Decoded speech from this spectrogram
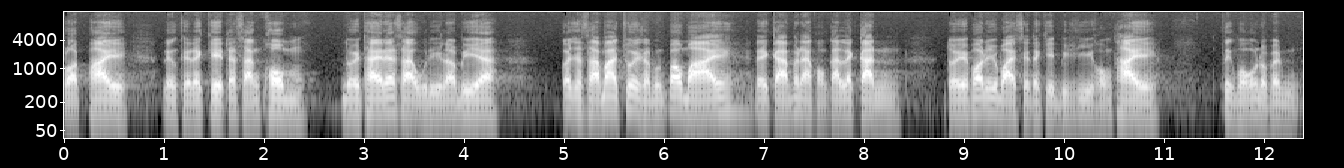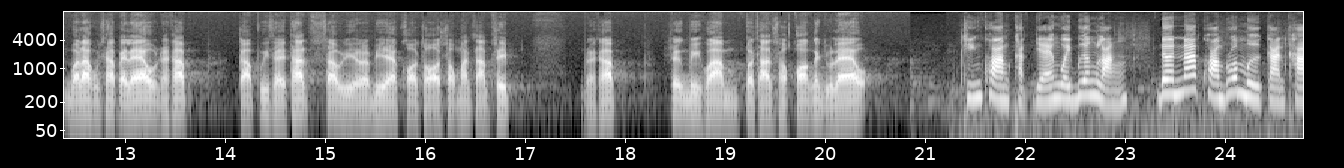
ปลอดภัย เรื่องเศรษฐกิจและสังคม โดยไทยและซาอุดิอาระเบีย ก็จะสามารถช่วยสนับสนุนเป้าหมายในการพัฒนาของกันและกัน โดยเฉพาะนโยบายเศรษฐกิจ BTG ของไทย ซึ่งผมกำหนดเป็นวาระของชาติไปแล้วนะครับ กับวิสัยทัศน์ซาอุดิอาระเบียคศ2030 นะครับ ซึ่งมีความประสานสอดคล้องกันอยู่แล้ว ทิ้งความขัดแย้งไว้เบื้องหลัง เดินหน้าความร่วมมือการค้า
